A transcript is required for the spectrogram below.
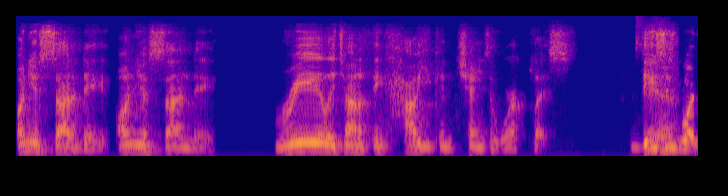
on your Saturday, on your Sunday, really trying to think how you can change the workplace. This yeah. is what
